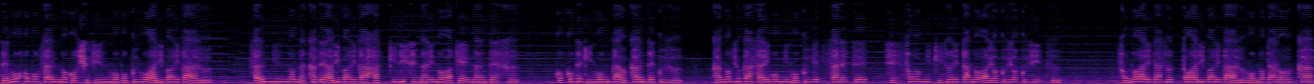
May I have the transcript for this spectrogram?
でもほぼさんのご主人も僕もアリバイがある。3人の中でアリバイがはっきりしないのは K なんです。ここで疑問が浮かんでくる。彼女が最後に目撃されて、失踪に気づいたのは翌々日。その間ずっとアリバイがあるものだろうか。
